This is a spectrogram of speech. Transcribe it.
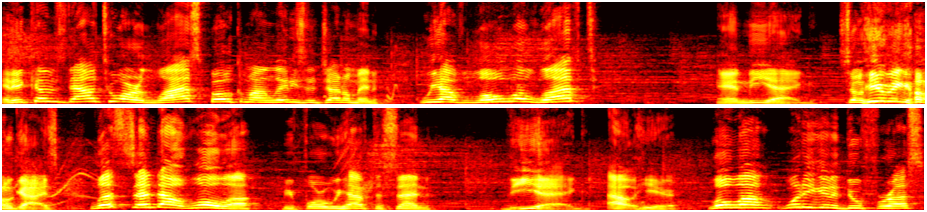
and it comes down to our last Pokemon, ladies and gentlemen. We have Lola left and the egg. So here we go, guys. Let's send out Lola before we have to send the egg out here. Lola, what are you going to do for us?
